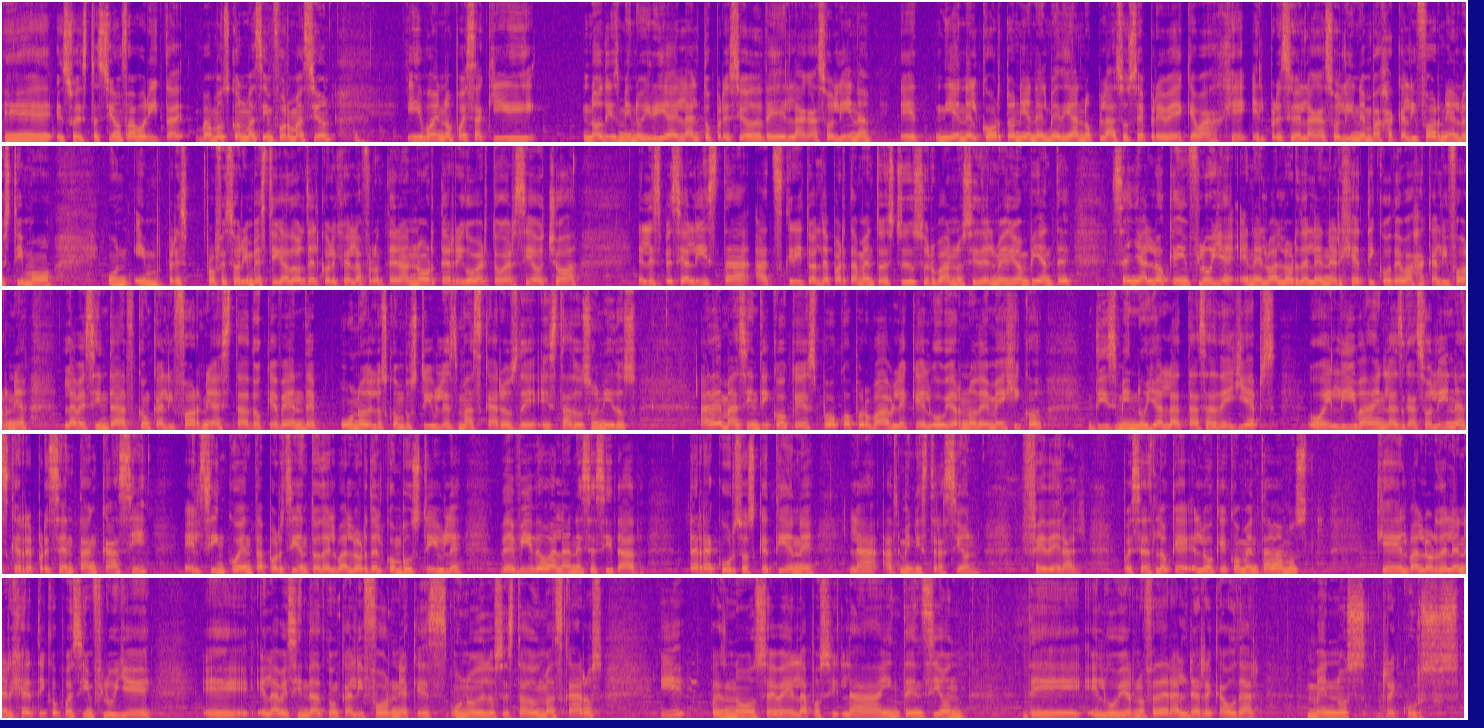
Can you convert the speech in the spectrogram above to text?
eh, su estación favorita. Vamos con más información. Y bueno, pues aquí no disminuiría el alto precio de la gasolina. Eh, ni en el corto ni en el mediano plazo se prevé que baje el precio de la gasolina en Baja California. Lo estimó un profesor investigador del Colegio de la Frontera Norte, Rigoberto García Ochoa el especialista adscrito al Departamento de Estudios Urbanos y del Medio Ambiente señaló que influye en el valor del energético de Baja California la vecindad con California, estado que vende uno de los combustibles más caros de Estados Unidos. Además, indicó que es poco probable que el gobierno de México disminuya la tasa de IEPS o el IVA en las gasolinas, que representan casi el 50% del valor del combustible, debido a la necesidad de recursos que tiene la administración federal. Pues es lo que, lo que comentábamos, que el valor del energético pues influye eh, en la vecindad con California, que es uno de los estados más caros, y pues no se ve la, la intención del gobierno federal de recaudar menos recursos.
